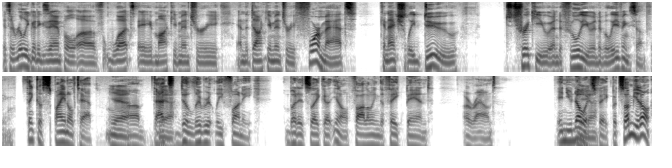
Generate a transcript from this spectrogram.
it's a really good example of what a mockumentary and the documentary format can actually do to trick you and to fool you into believing something. Think of Spinal Tap. Yeah, um, that's yeah. deliberately funny, but it's like a, you know following the fake band around, and you know yeah. it's fake. But some you don't.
